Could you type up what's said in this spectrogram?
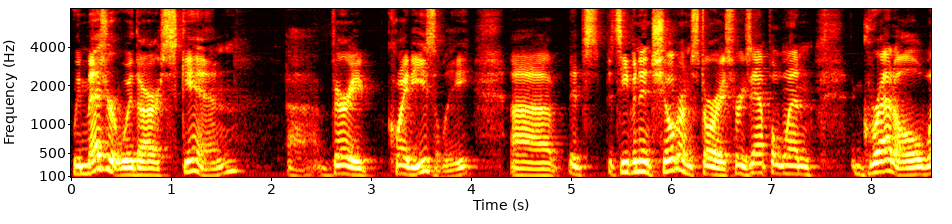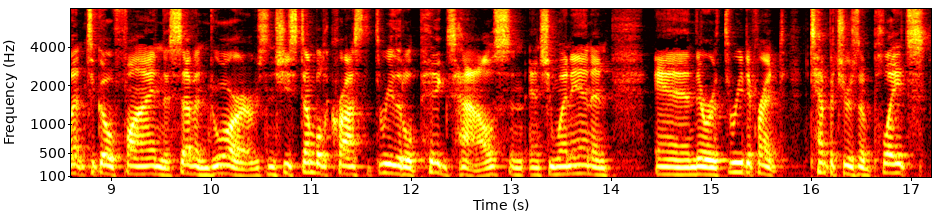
we measure it with our skin uh, very quite easily. Uh, it's it's even in children's stories. For example, when Gretel went to go find the seven dwarves, and she stumbled across the three little pigs' house, and, and she went in, and and there were three different temperatures of plates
